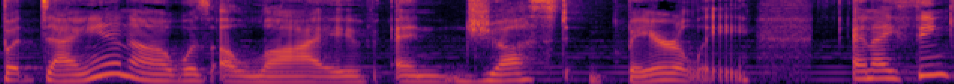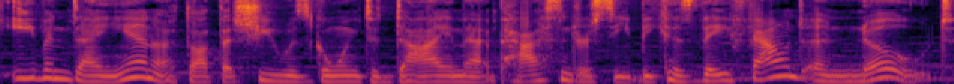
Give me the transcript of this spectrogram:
But Diana was alive and just barely. And I think even Diana thought that she was going to die in that passenger seat because they found a note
